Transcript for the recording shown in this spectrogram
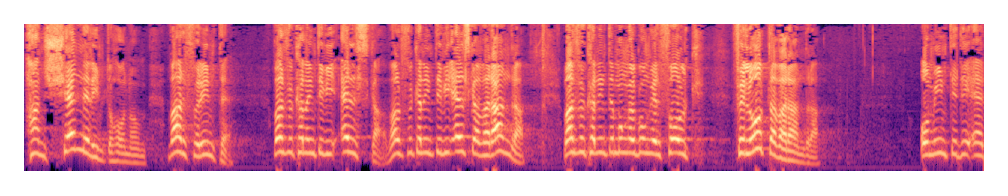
han känner inte honom. Varför inte? Varför kan inte vi älska? Varför kan inte vi älska varandra? Varför kan inte många gånger folk förlåta varandra? Om inte det är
